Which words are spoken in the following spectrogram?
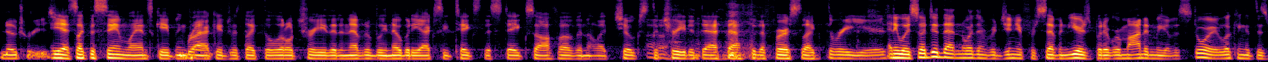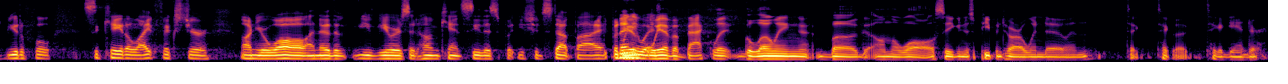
no trees. Yeah, it's like the same landscaping Right. package with like the little tree that inevitably nobody actually takes the stakes off of and it like chokes the tree to death after the first like three years. Anyway, so I did that in Northern Virginia for seven years, but it reminded me of a story looking at this beautiful cicada light fixture on your wall. I know that you viewers at home can't see this, but you should stop by. But we anyway, we have a backlit glowing bug on the wall, so you can just peep into our window and take take a take a gander.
